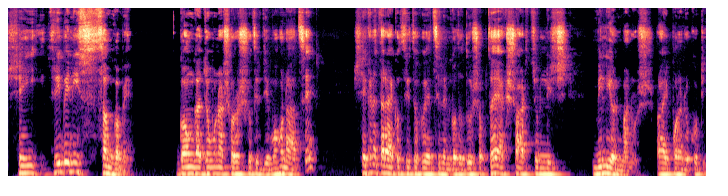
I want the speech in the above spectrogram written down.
সেই ত্রিবেণী সঙ্গমে গঙ্গা যমুনা সরস্বতীর যে মোহনা আছে সেখানে তারা একত্রিত হয়েছিলেন গত দু সপ্তাহে একশো আটচল্লিশ মিলিয়ন মানুষ, প্রায় পনেরো কোটি।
